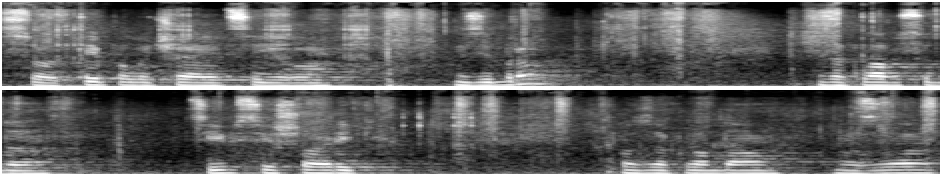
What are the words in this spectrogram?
Все, ти, виходить, його зібрав, заклав сюди ці всі шарики, позакладав назад,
